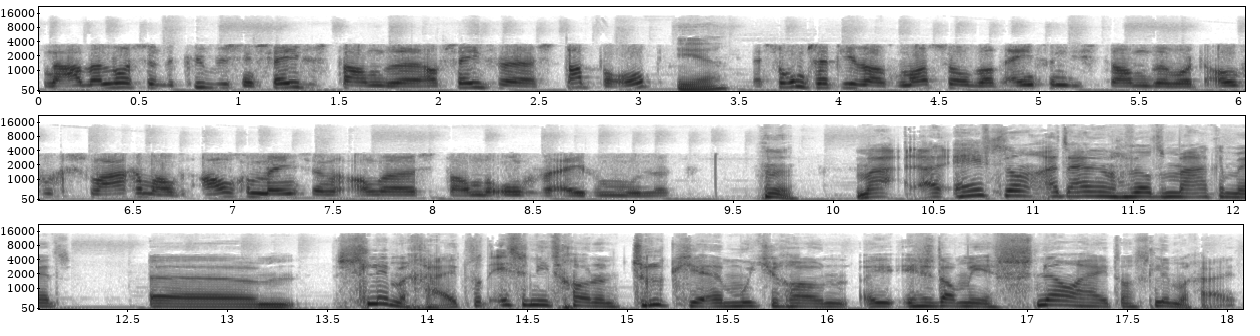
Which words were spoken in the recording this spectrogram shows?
nou, wij lossen de kubus in zeven, standen, of zeven stappen op. Ja. En soms heb je wel het mazzel dat een van die standen wordt overgeslagen. Maar over het algemeen zijn alle standen ongeveer even moeilijk. Huh. Maar eh, heeft het dan uiteindelijk nog wel te maken met ehm, slimmigheid? Want is er niet gewoon een trucje en moet je gewoon... eh, Is het dan meer snelheid dan slimmigheid?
